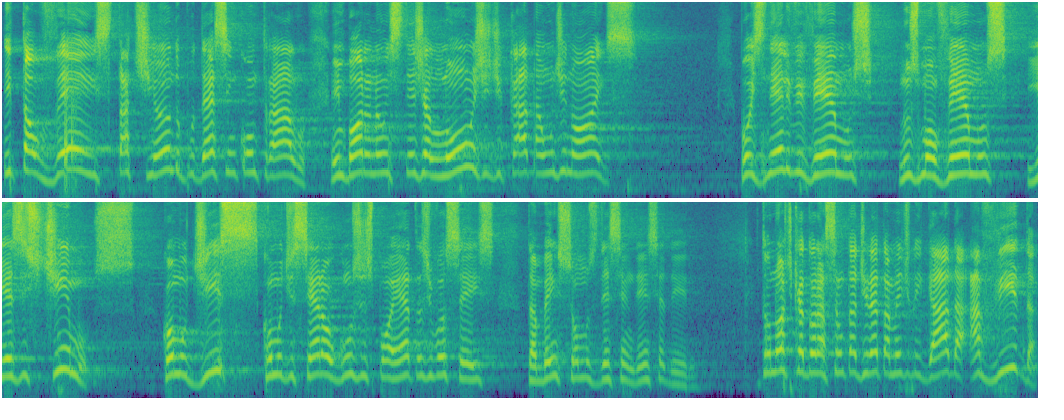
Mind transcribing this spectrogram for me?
E talvez, tateando, pudesse encontrá-lo, embora não esteja longe de cada um de nós. Pois nele vivemos, nos movemos e existimos. Como diz, como disseram alguns dos poetas de vocês, também somos descendência dele. Então, note que a adoração está diretamente ligada à vida,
